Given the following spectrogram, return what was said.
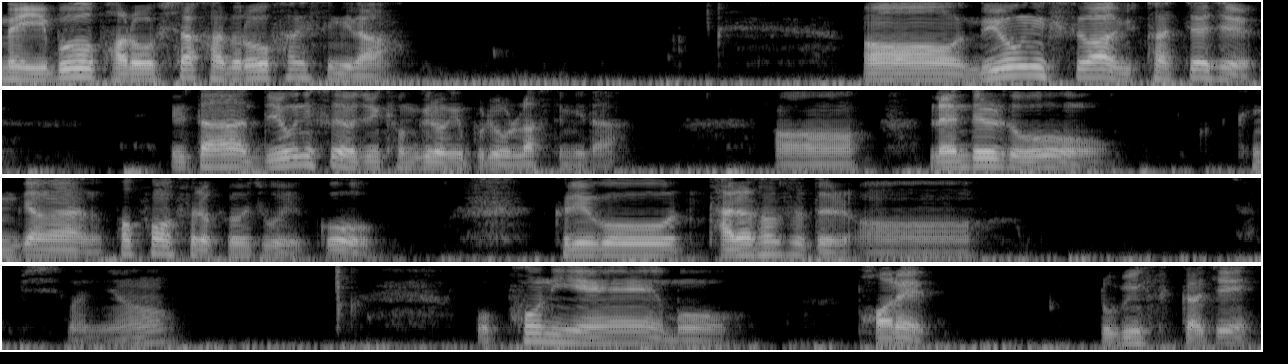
네, 2부 바로 시작하도록 하겠습니다. 어, 뉴욕 닉스와 유타 재즈. 일단 뉴욕 닉스가 요즘 경기력이 물이 올랐습니다. 어, 랜들도 굉장한 퍼포먼스를 보여주고 있고, 그리고 다른 선수들, 어, 잠시만요. 뭐 포니에 뭐 버렛, 로빈스까지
